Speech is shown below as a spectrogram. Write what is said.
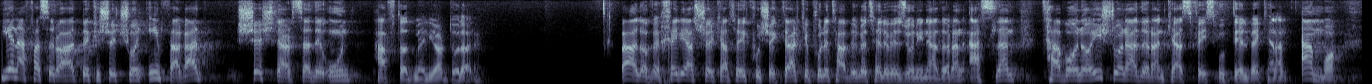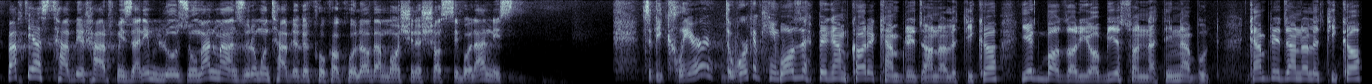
یه نفس راحت بکشه چون این فقط 6 درصد اون 70 میلیارد دلاره. به علاوه خیلی از شرکت های کوچکتر که پول تبلیغ تلویزیونی ندارن اصلا تواناییش رو ندارن که از فیسبوک دل بکنن اما وقتی از تبلیغ حرف می‌زنیم لزوما منظورمون تبلیغ کوکاکولا و ماشین شاسی بلند نیست واضح بگم کار کمبریج آنالیتیکا یک بازاریابی سنتی نبود. کمبریج آنالیتیکا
